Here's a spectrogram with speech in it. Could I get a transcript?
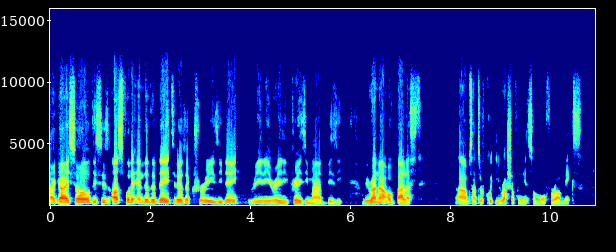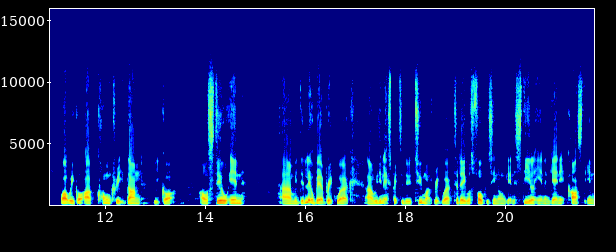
Alright guys, so this is us for the end of the day. Today was a crazy day. Really, really crazy, mad, busy. We ran out of ballast. Um, so I had to quickly rush off and get some more for our mix. But we got our concrete done. We got our steel in. Um, we did a little bit of brickwork. Uh, we didn't expect to do too much brickwork. Today was focusing on getting the steel in and getting it cast in.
